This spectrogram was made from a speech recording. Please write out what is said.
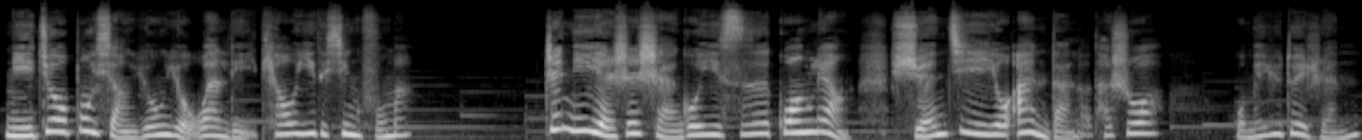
你就不想拥有万里挑一的幸福吗？”珍妮眼神闪过一丝光亮，旋即又暗淡了。她说：“我没遇对人。”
